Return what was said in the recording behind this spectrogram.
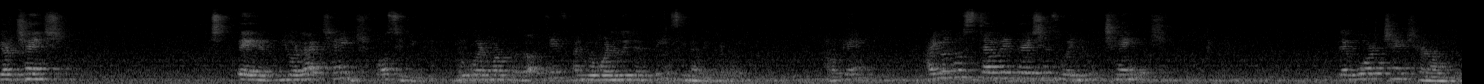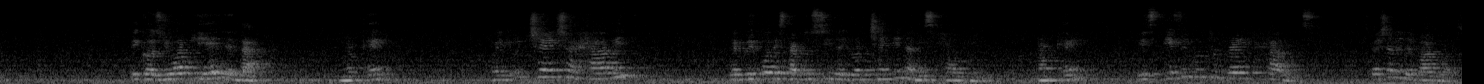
your change, uh, your life changed positively. You were more productive and you were doing things in a better way. Okay? I always tell my patients when you change, the world changes around you. Because you are creating that. Okay? When you change a habit, the people start to see that you are changing and it's helping. Okay? It's difficult to break habits, especially the bad ones,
